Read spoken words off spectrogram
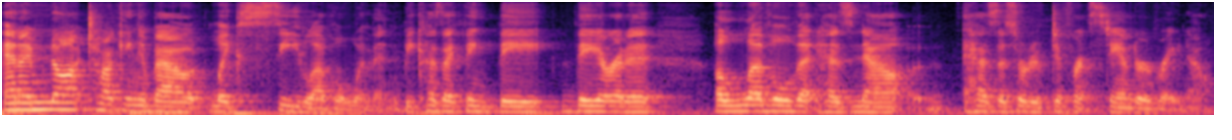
and I'm not talking about like C level women because I think they, they are at a, a level that has now has a sort of different standard right now.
